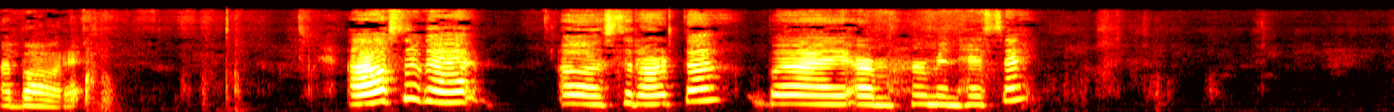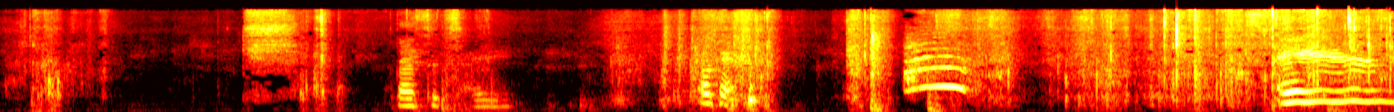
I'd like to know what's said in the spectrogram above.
I bought it. I also got uh, Siddhartha by um, Hermann Hesse. That's exciting. Okay. And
